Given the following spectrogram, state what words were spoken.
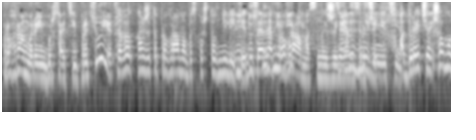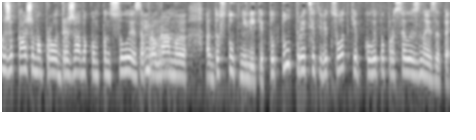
програма реімбурсації працює. Це ви кажете програма безкоштовні ліки. Це не програма ліки. зниження. Це не зниження цін. А до речі, якщо ми вже кажемо про держава компенсує за програмою а, доступні ліки, то тут 30%, коли попросили знизити,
